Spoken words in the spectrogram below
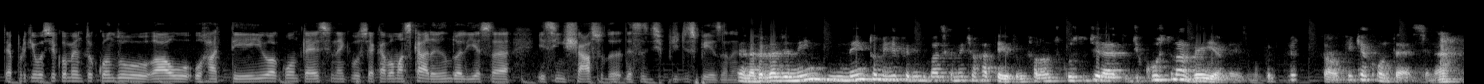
Até porque você comentou quando há o, o, rateio acontece, né, que você acaba mascarando ali essa, esse inchaço da, dessas tipo de despesa, né? É, na verdade, eu nem nem estou me referindo basicamente ao rateio, estou me falando de custo direto, de custo na veia mesmo. Porque, o que que acontece, né?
